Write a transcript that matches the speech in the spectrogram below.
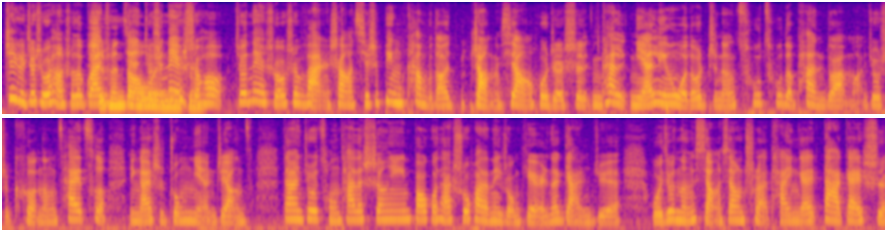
这个就是我想说的关键，就是那时候，就那时候是晚上，其实并看不到长相，或者是你看年龄，我都只能粗粗的判断嘛，就是可能猜测应该是中年这样子。但是就是从他的声音，包括他说话的那种给人的感觉，我就能想象出来他应该大概是，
